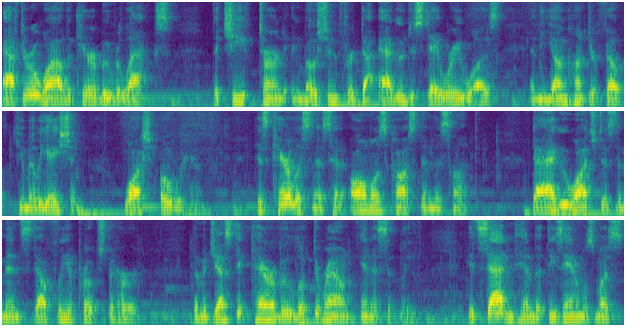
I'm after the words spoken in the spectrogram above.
After a while, the caribou relaxed. The chief turned and motioned for Daagoo to stay where he was, and the young hunter felt humiliation wash over him. His carelessness had almost cost them this hunt. Daagoo watched as the men stealthily approached the herd. The majestic caribou looked around innocently. It saddened him that these animals must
